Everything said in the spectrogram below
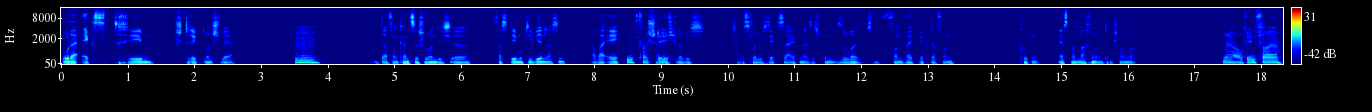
oder extrem strikt und schwer. Hm. Davon kannst du schon dich äh, fast demotivieren lassen. Aber ey, Hm, ich habe Verstehe jetzt, ich. glaube ich, ich habe jetzt, glaube ich, sechs Seiten. Also ich bin sowas von weit weg davon. Gucken. Erstmal machen und dann schauen wir. Ja, auf jeden Fall.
